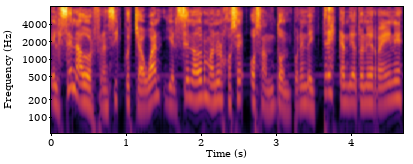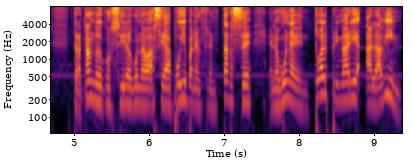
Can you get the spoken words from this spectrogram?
el senador Francisco Chaguán y el senador Manuel José Osandón. Por ende, hay tres candidatos en RN tratando de conseguir alguna base de apoyo para enfrentarse en alguna eventual primaria a Lavín,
